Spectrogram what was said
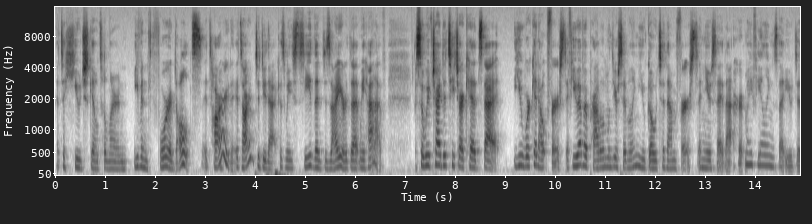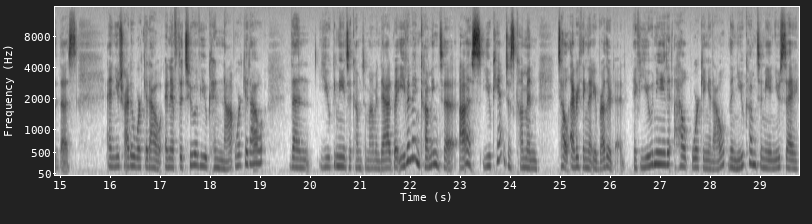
That's a huge skill to learn, even for adults. It's hard. It's hard to do that because we see the desire that we have. So we've tried to teach our kids that you work it out first. If you have a problem with your sibling, you go to them first and you say, That hurt my feelings that you did this and you try to work it out. And if the two of you cannot work it out, then you need to come to mom and dad. But even in coming to us, you can't just come and tell everything that your brother did. If you need help working it out, then you come to me and you say,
